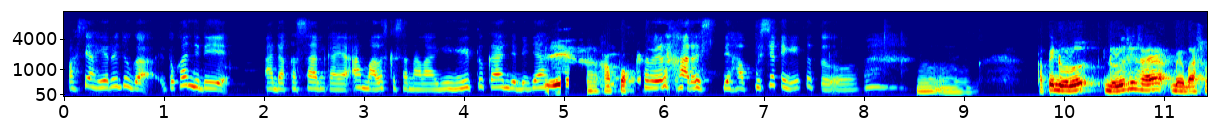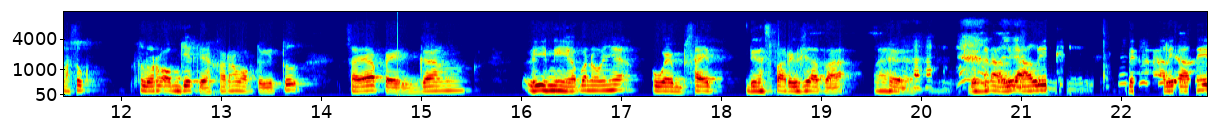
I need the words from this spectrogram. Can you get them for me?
pasti akhirnya juga itu kan jadi ada kesan kayak ah males ke sana lagi gitu kan jadinya. Iya kapok. Sebenarnya harus dihapusnya kayak gitu tuh. Hmm. tapi dulu dulu sih saya bebas masuk seluruh objek ya karena waktu itu saya pegang ini apa namanya website dinas pariwisata. Dengan alih-alih dengan alih-alih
